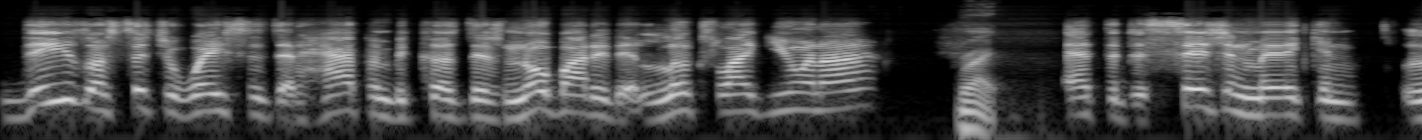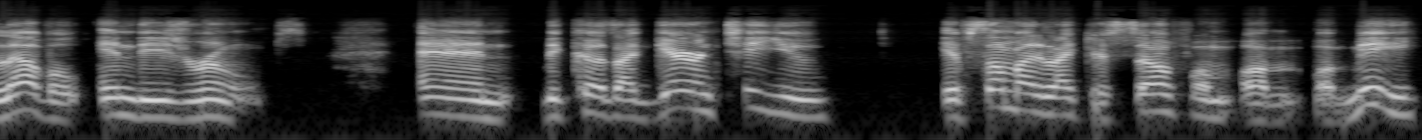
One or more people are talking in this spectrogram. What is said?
these are situations that happen because there's nobody that looks like you and I, right, at the decision making level in these rooms, and because I guarantee you if somebody like yourself or, or, or me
